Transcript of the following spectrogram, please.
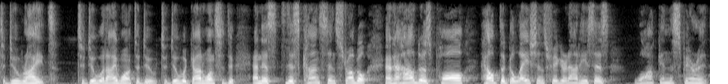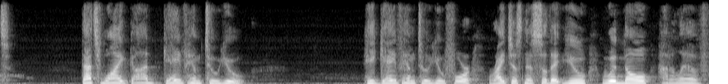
to do right, to do what I want to do, to do what God wants to do. And this, this constant struggle. And how does Paul help the Galatians figure it out? He says, Walk in the Spirit. That's why God gave him to you. He gave him to you for righteousness so that you would know how to live.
